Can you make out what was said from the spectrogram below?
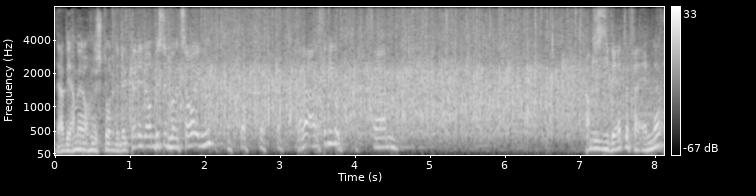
Ja, wir haben ja noch eine Stunde. Wir können ihn noch ein bisschen überzeugen. ja, finde ich gut. Ähm, haben sich die Werte verändert?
